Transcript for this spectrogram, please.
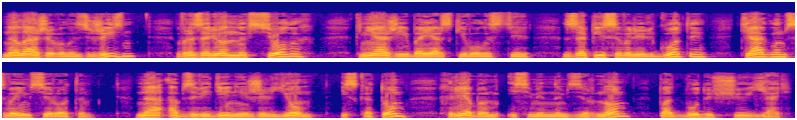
Налаживалась жизнь в разоренных селах, княжьи и боярские волости записывали льготы тяглым своим сиротам на обзаведение жильем и скотом, хлебом и семенным зерном под будущую ярь.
